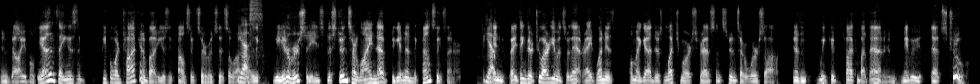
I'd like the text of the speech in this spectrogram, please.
and valuable. The other thing is that people are talking about using counseling services a lot. Yes. The, the, universities, the students are lined up to get in the counseling center. Yeah. And I think there are two arguments for that, right? One is, oh my God, there's much more stress and students are worse off. And we could talk about that, and maybe that's true.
